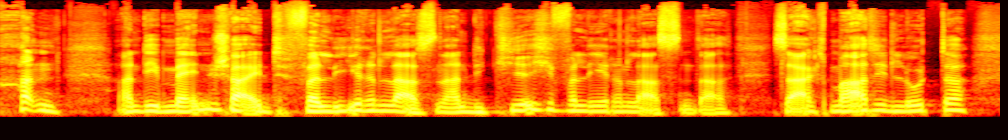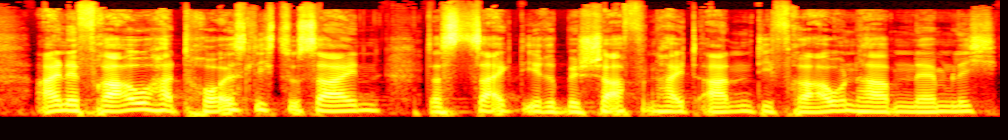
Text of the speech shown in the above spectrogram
an, an die Menschheit verlieren lassen, an die Kirche verlieren lassen. Da sagt Martin Luther, eine Frau hat häuslich zu sein, das zeigt ihre Beschaffenheit an. Die Frauen haben nämlich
